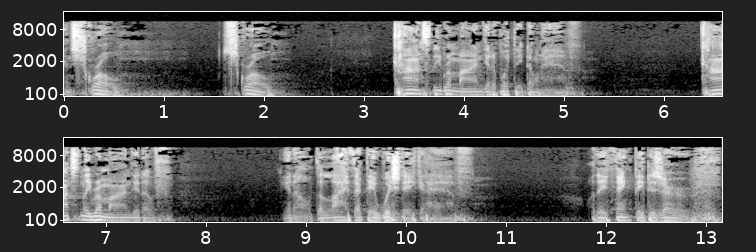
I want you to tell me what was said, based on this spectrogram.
and scroll, scroll, constantly reminded of what they don't have, constantly reminded of, you know, the life that they wish they could have or they think they deserve.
